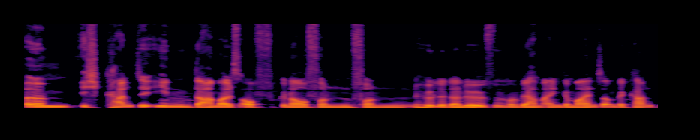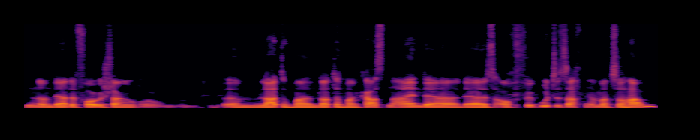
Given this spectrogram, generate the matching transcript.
Ähm, ich kannte ihn damals auch genau von, von Höhle der Löwen und wir haben einen gemeinsamen Bekannten und der hatte vorgeschlagen, ähm, lad, doch mal, lad doch mal einen Carsten ein, der, der ist auch für gute Sachen immer zu haben.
